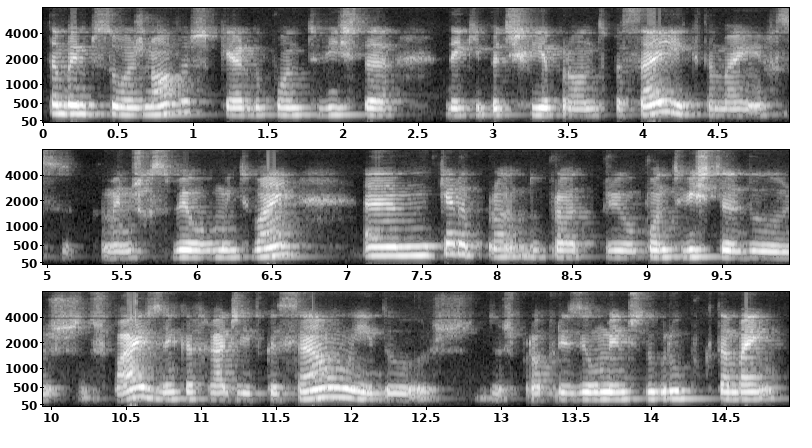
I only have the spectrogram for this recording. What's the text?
também pessoas novas, quer do ponto de vista da equipa de desfia para onde passei e que também, também nos recebeu muito bem, um, quer do próprio ponto de vista dos, dos pais, dos encarregados de educação e dos, dos próprios elementos do grupo que também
